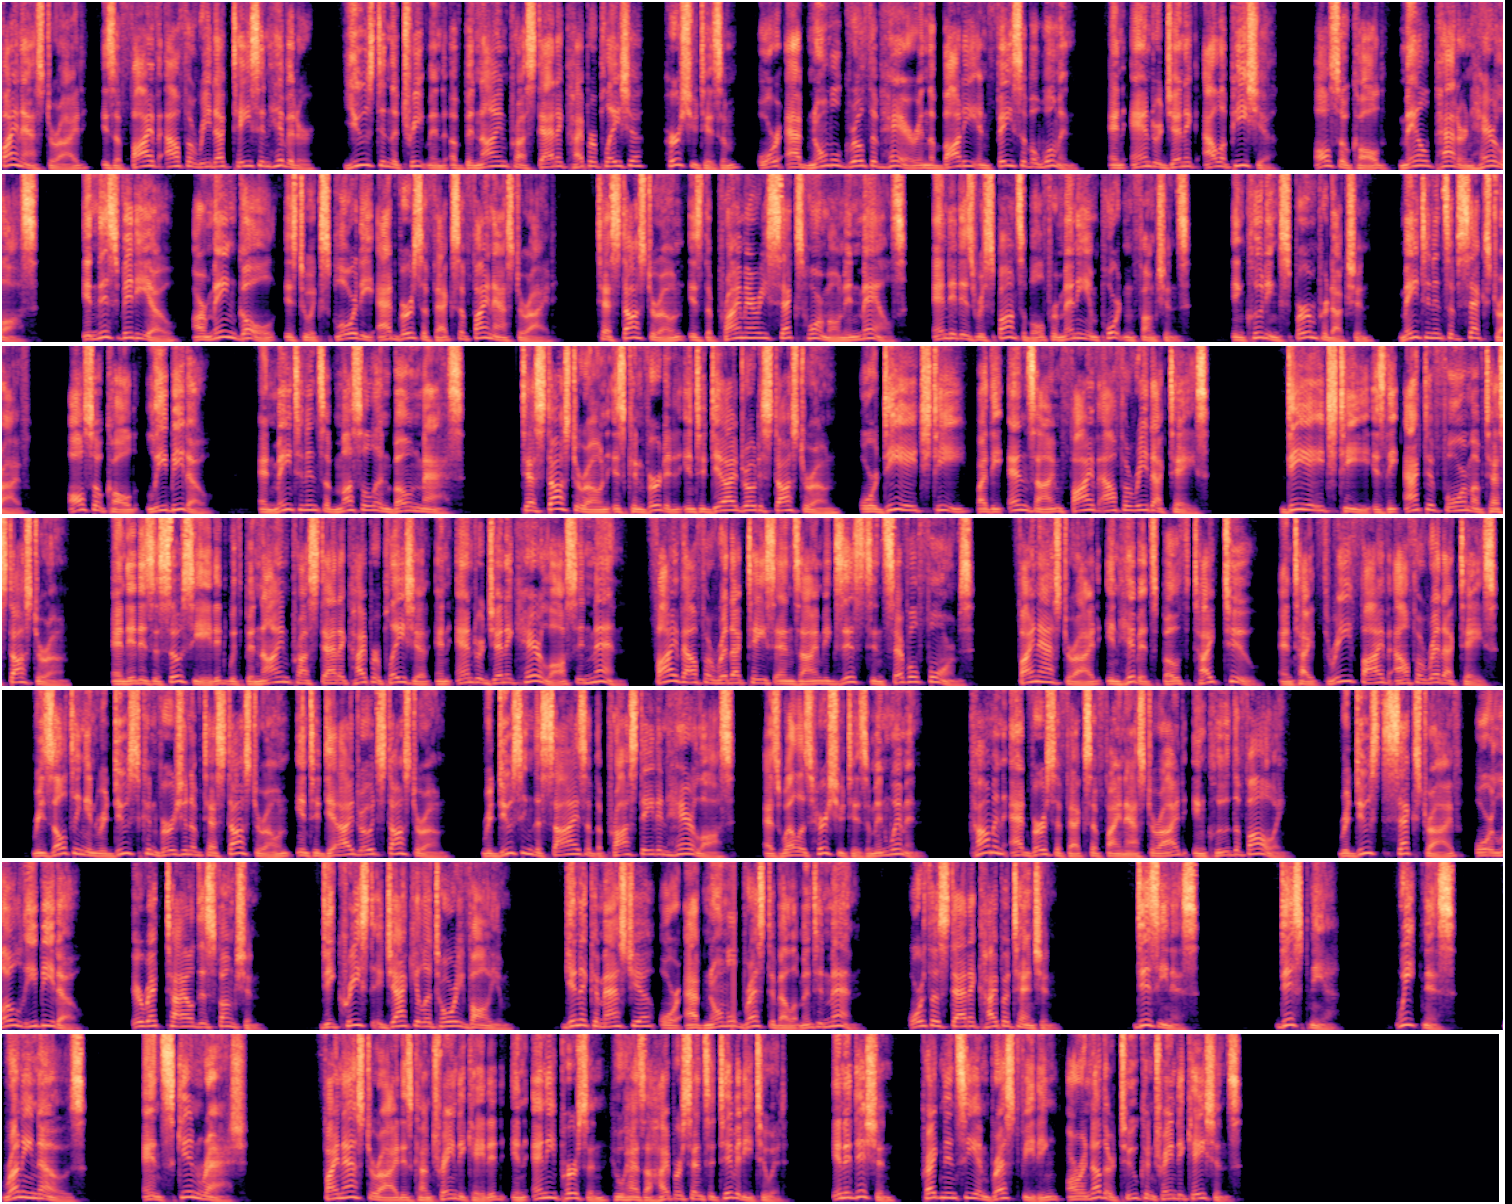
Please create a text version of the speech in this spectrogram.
Finasteride is a 5-alpha reductase inhibitor used in the treatment of benign prostatic hyperplasia, hirsutism, or abnormal growth of hair in the body and face of a woman, and androgenic alopecia, also called male pattern hair loss. In this video, our main goal is to explore the adverse effects of finasteride. Testosterone is the primary sex hormone in males, and it is responsible for many important functions, including sperm production, maintenance of sex drive, also called libido, and maintenance of muscle and bone mass. Testosterone is converted into dihydrotestosterone, or DHT, by the enzyme 5-alpha reductase. DHT is the active form of testosterone, and it is associated with benign prostatic hyperplasia and androgenic hair loss in men. 5-alpha reductase enzyme exists in several forms. Finasteride inhibits both type 2 and type 3 5-alpha reductase, resulting in reduced conversion of testosterone into dihydrotestosterone, reducing the size of the prostate and hair loss, as well as hirsutism in women. Common adverse effects of finasteride include the following. Reduced sex drive or low libido, erectile dysfunction, decreased ejaculatory volume, gynecomastia or abnormal breast development in men, orthostatic hypotension, dizziness, dyspnea, weakness, runny nose, and skin rash. Finasteride is contraindicated in any person who has a hypersensitivity to it. In addition, pregnancy and breastfeeding are another two contraindications.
